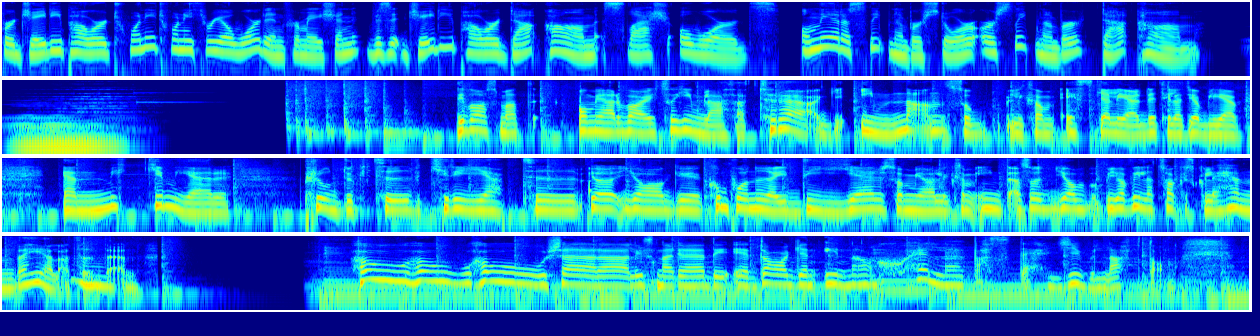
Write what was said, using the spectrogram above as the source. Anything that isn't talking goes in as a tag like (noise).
For JD Power 2023 award information, visit jdpower.com/awards. Only at a Sleep Number store or sleepnumber.com. Det var som att om jag hade varit så himla så här, trög innan så liksom eskalerade det till att jag blev en mycket mer produktiv, kreativ. Jag, jag kom på nya idéer som jag liksom inte... Alltså jag, jag ville att saker skulle hända hela tiden. Ho, ho, ho, kära lyssnare. Det är dagen innan självaste julafton.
